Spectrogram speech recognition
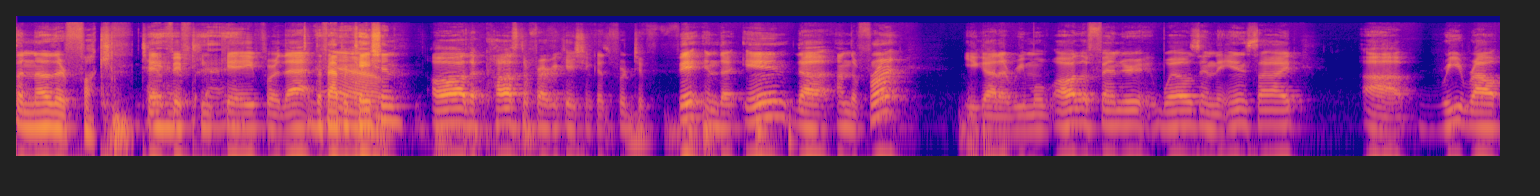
another fucking 10, Damn. 15k for that. The fabrication. All the custom fabrication, because for to fit in the in the on the front, you gotta remove all the fender wells in the inside, uh, reroute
